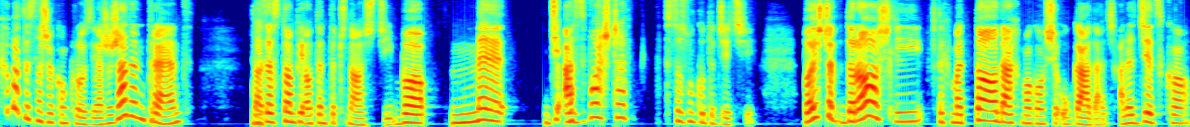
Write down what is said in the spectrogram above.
chyba to jest nasza konkluzja, że żaden trend nie Tak. zastąpi autentyczności, bo my, a zwłaszcza w stosunku do dzieci, bo jeszcze dorośli w tych metodach mogą się ugadać, ale dziecko,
